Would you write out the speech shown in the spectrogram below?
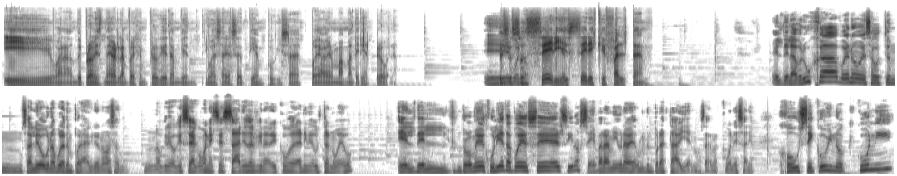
Y bueno, The Promised Neverland, por ejemplo, que también igual salió hace tiempo. Quizás puede haber más material, pero bueno. Eh, Esas bueno, son series, el- series que faltan. El de la bruja, bueno, esa cuestión salió una pura temporada, creo, nomás. No creo que sea como necesario, al final es como del anime ultra nuevo. El del Romeo y Julieta puede ser, sí, no sé, para mí una, una temporada está bien, o sea, no es como necesario. Housekui no Kuni,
